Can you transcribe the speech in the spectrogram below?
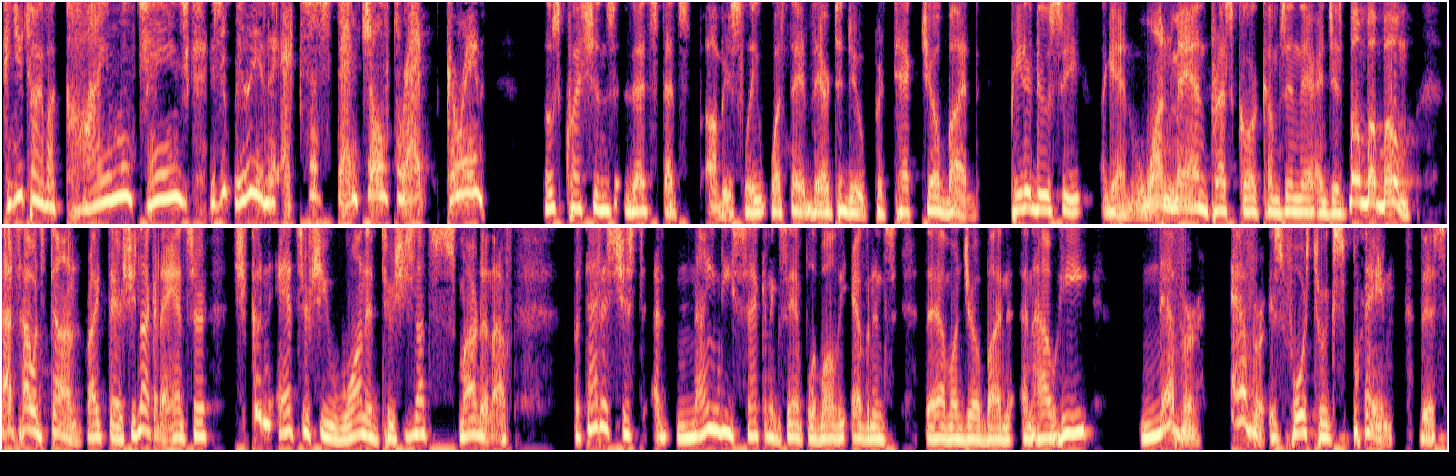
can you talk about climate change? Is it really an existential threat, Karine? Those questions. That's that's obviously what they're there to do: protect Joe Biden. Peter Doocy, again, one man press corps comes in there and just boom, boom, boom. That's how it's done right there. She's not going to answer. She couldn't answer if she wanted to. She's not smart enough. But that is just a 90 second example of all the evidence they have on Joe Biden and how he never, ever is forced to explain this,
